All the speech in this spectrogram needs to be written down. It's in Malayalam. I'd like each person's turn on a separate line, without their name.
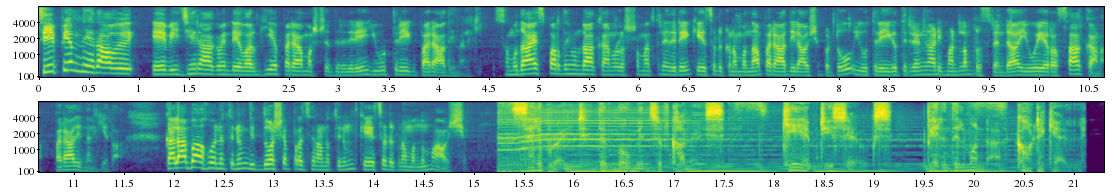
സി പി എം നേതാവ് എ വിജയരാഘവന്റെ വർഗീയ പരാമർശത്തിനെതിരെ യൂത്ത് ലീഗ് പരാതി നൽകി. സമുദായ സ്പർദ്ധയുണ്ടാക്കാനുള്ള ശ്രമത്തിനെതിരെ കേസെടുക്കണമെന്ന പരാതിയിൽ ആവശ്യപ്പെട്ടു യൂത്ത് ലീഗ് തിരങ്ങാടി മണ്ഡലം പ്രസിഡന്റ് യു എ റസാഖാണ് പരാതി നൽകിയത്. കലാബാഹുവനത്തിനും വിദ്വേഷ പ്രചരണത്തിനും കേസെടുക്കണമെന്നും ആവശ്യം.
